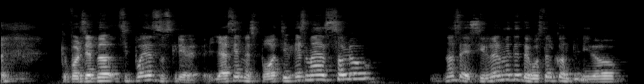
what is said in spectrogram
que por cierto, si puedes suscríbete, ya sea en Spotify. Es más, solo, no sé, si realmente te gusta el contenido,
